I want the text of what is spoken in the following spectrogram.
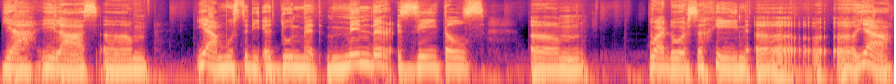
ja, helaas, um, ja, moesten die het doen met minder zetels. Um, waardoor ze geen, ja,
